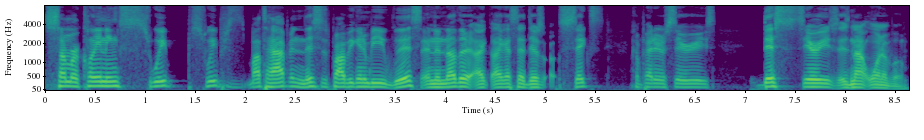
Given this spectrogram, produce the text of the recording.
summer cleaning sweep sweeps about to happen. This is probably going to be this and another. Like, like I said, there's six competitive series. This series is not one of them.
